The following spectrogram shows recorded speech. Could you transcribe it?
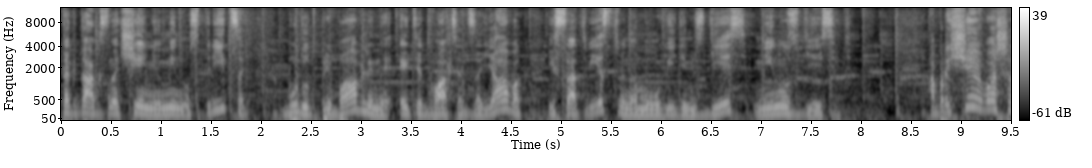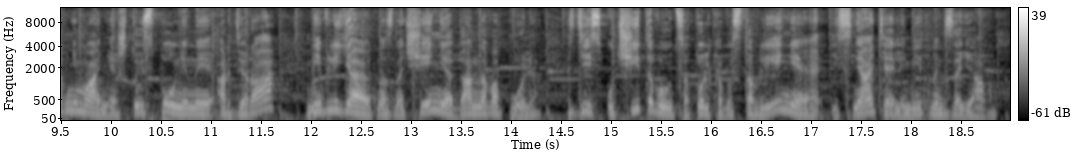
тогда к значению минус 30 будут прибавлены эти 20 заявок и соответственно мы увидим здесь минус 10. Обращаю ваше внимание, что исполненные ордера не влияют на значение данного поля. Здесь учитываются только выставление и снятие лимитных заявок.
